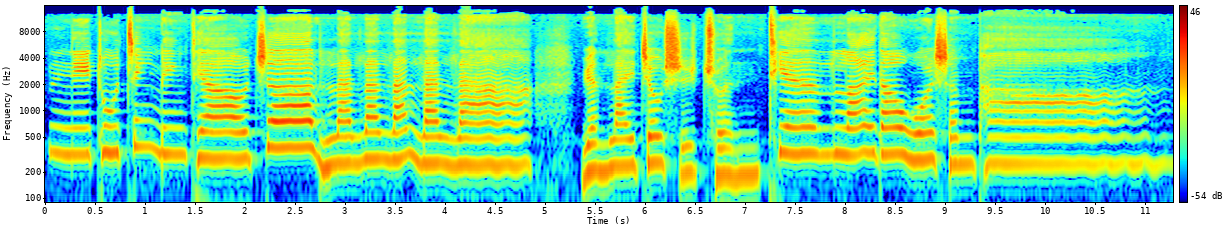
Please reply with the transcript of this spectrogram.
泥土精灵跳着啦啦啦啦啦。原来就是春天来到我身旁。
